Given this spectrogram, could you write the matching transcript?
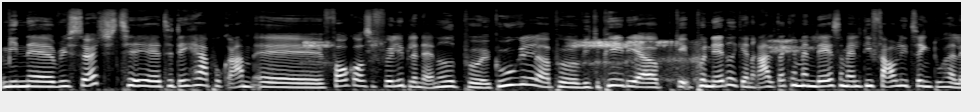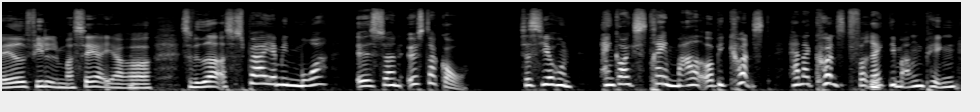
Min øh, research til, til det her program øh, foregår selvfølgelig blandt andet på Google og på Wikipedia og på nettet generelt. Der kan man læse om alle de faglige ting, du har lavet, film og serier og så videre. Og så spørger jeg min mor, øh, Søren Østergaard, så siger hun, han går ekstremt meget op i kunst. Han har kunst for rigtig mange penge.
